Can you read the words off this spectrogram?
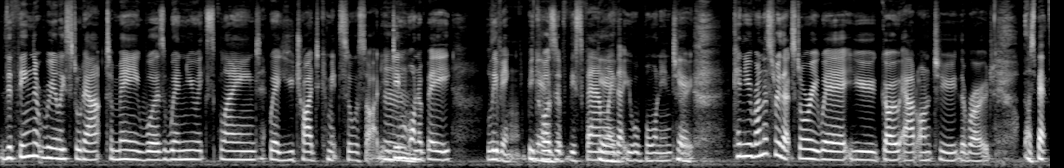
the thing that really stood out to me was when you explained where you tried to commit suicide. You didn't want to be living because Yeah. of this family Yeah. that you were born into. Yeah. Can you run us through that story where you go out onto the road? I was about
